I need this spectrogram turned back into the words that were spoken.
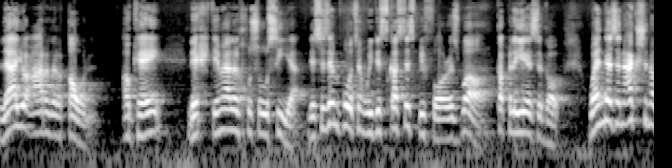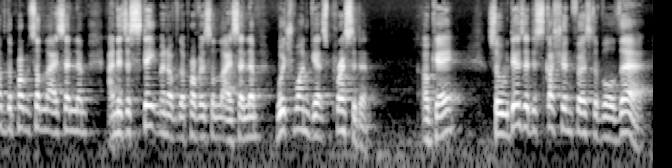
لا يعارض القول. Okay? لاحتمال الخصوصية. This is important. We discussed this before as well, a couple of years ago. When there's an action of the Prophet ﷺ and there's a statement of the Prophet ﷺ, which one gets precedent? Okay? So there's a discussion, first of all, there.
